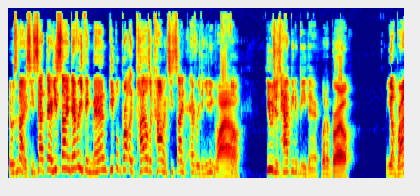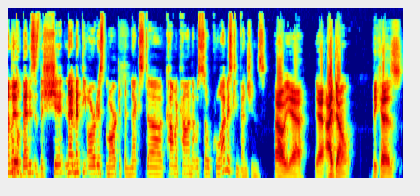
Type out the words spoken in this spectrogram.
It was nice. He sat there. He signed everything, man. People brought like piles of comics. He signed everything. He didn't give Wow. a fuck. He was just happy to be there. What a bro. Yo, Brian Michael Did- Bendis is the shit. And I met the artist Mark at the next uh, Comic Con. That was so cool. I miss conventions. Oh yeah, yeah. I don't because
